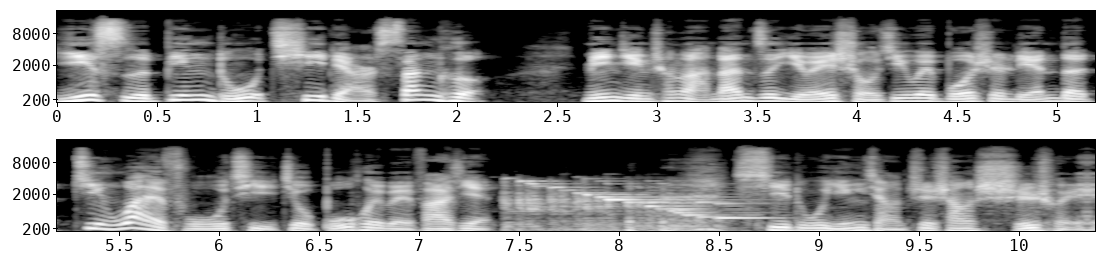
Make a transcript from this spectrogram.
疑似冰毒七点三克。民警称啊，男子以为手机微博是连的境外服务器，就不会被发现。吸毒影响智商实锤，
